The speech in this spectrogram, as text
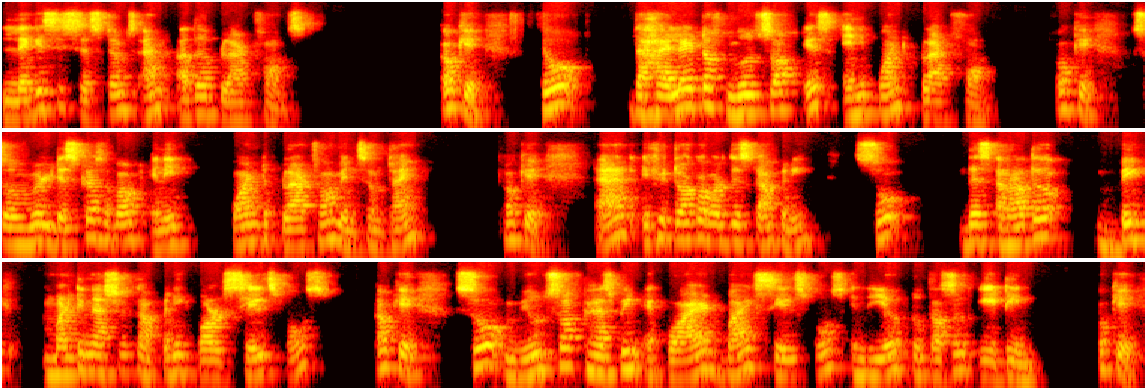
legacy systems and other platforms okay so the highlight of MuleSoft is anypoint platform. Okay so we'll discuss about anypoint platform in some time. Okay and if you talk about this company so there's another big multinational company called salesforce. Okay, so MuleSoft has been acquired by Salesforce in the year 2018. Okay,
